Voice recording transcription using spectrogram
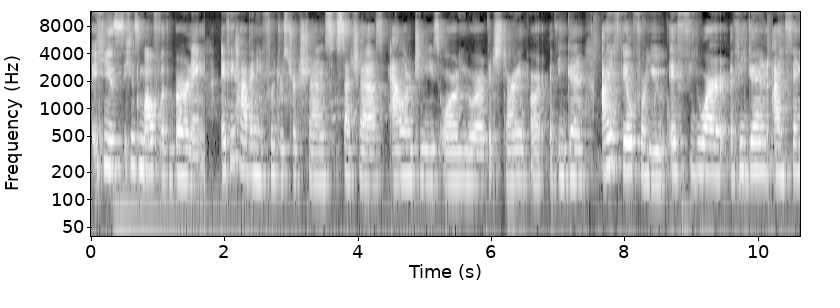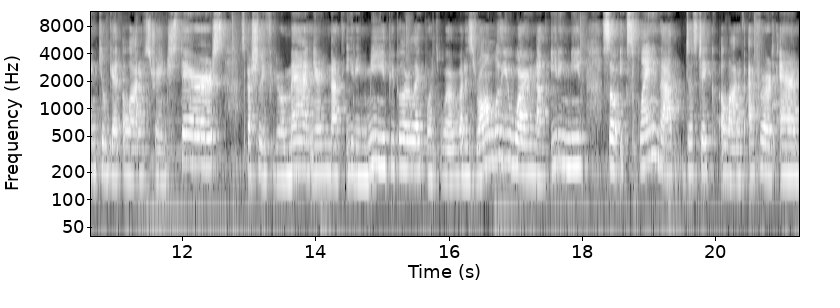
his, his mouth was burning. If you have any food restrictions such as allergies or you're vegetarian or a vegan, I feel for you. If you are a vegan, I think you'll get a lot of strange stares, especially if you're a man, you're not eating meat. People are like, what, what is wrong with you? Why are you not eating meat? So explaining that does take a lot of effort and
